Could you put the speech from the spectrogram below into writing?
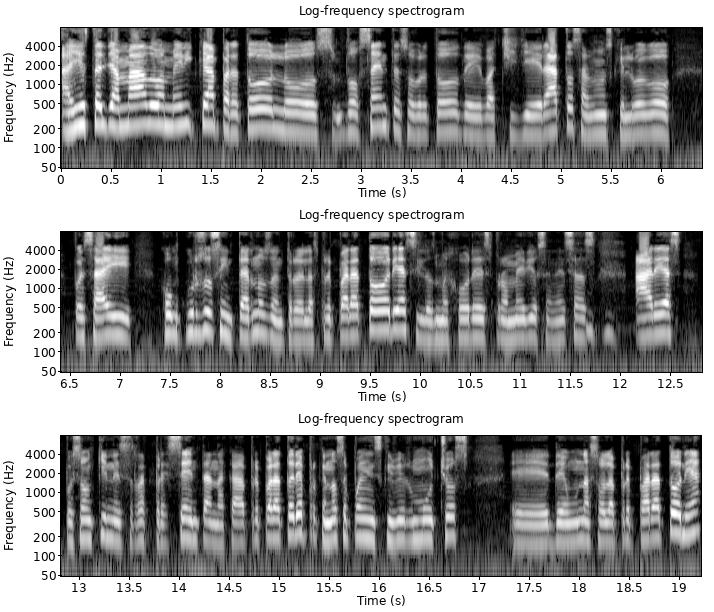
Ahí está el llamado América para todos los docentes, sobre todo de bachillerato. Sabemos que luego pues hay concursos internos dentro de las preparatorias y los mejores promedios en esas áreas pues son quienes representan a cada preparatoria porque no se pueden inscribir muchos eh, de una sola preparatoria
